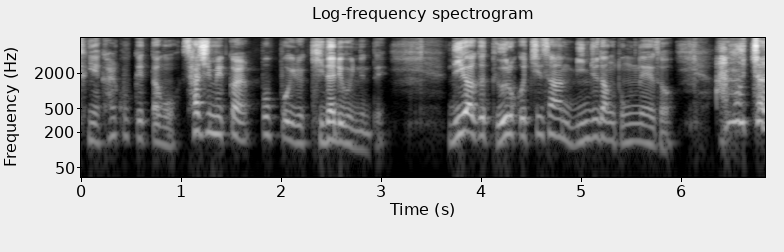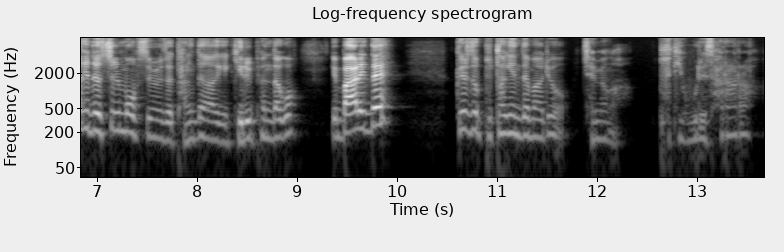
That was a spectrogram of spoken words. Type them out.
등에 칼 꽂겠다고 사시미깔 뽀뽀 이렇게 기다리고 있는데 네가 그 더럽고 치사한 민주당 동네에서 아무짝에도 쓸모없으면서 당당하게 길을 편다고? 이게 말이 돼? 그래서 부탁인데 말이오 재명아 부디 오래 살아라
